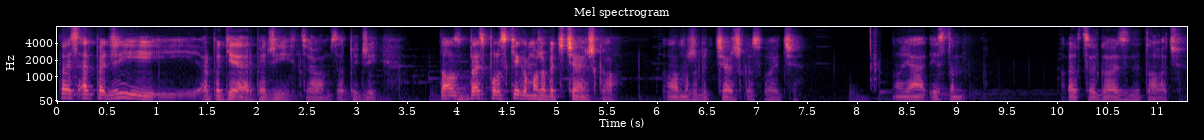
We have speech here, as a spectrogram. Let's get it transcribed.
To jest RPG i RPG, RPG, co ja mam z RPG. To bez polskiego może być ciężko. To może być ciężko, słuchajcie. No ja jestem, ale chcę go zedytować.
